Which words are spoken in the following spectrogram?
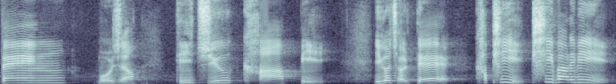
땡. 뭐죠? Did you copy? 이거 절대 copy, p 발음이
